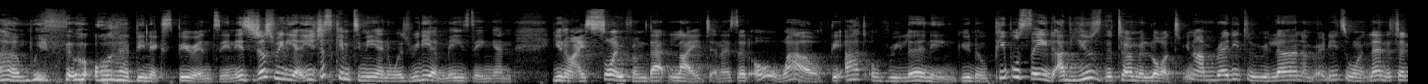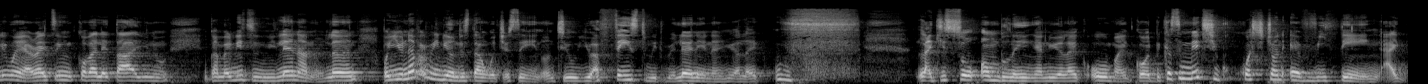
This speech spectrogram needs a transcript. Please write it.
um, with all I've been experiencing. It's just really, you just came to me and it was really amazing. And, you know, I saw it from that light and I said, oh, wow, the art of relearning. You know, people say, it, I've used the term a lot. You know, I'm ready to relearn, I'm ready to learn, especially when you're writing cover letter, you know, I'm ready to relearn and learn. But you never really understand what you're saying until you are faced with relearning and you're like, oof like it's so humbling and you're like oh my god because it makes you question everything. I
